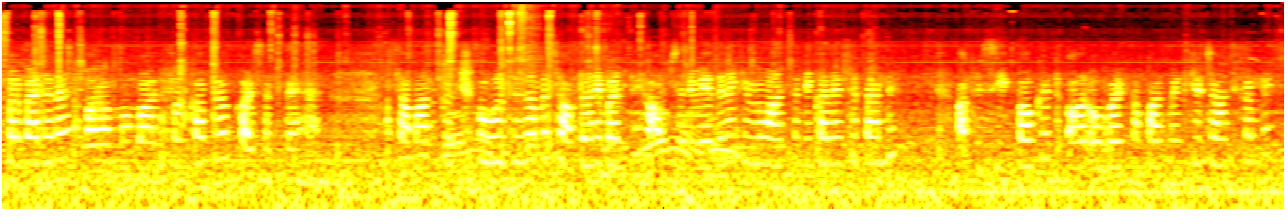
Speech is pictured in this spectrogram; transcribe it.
कुर्सी पर बैठे रहें और आप मोबाइल फ़ोन का उपयोग कर सकते हैं। सामान कक्ष को बोलते समय सावधानी बरतें। आपसे निवेदन है कि विमान से निकलने से पहले अपनी सीट पॉकेट और ओवर कंपार्टमेंट की जाँच कर लें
